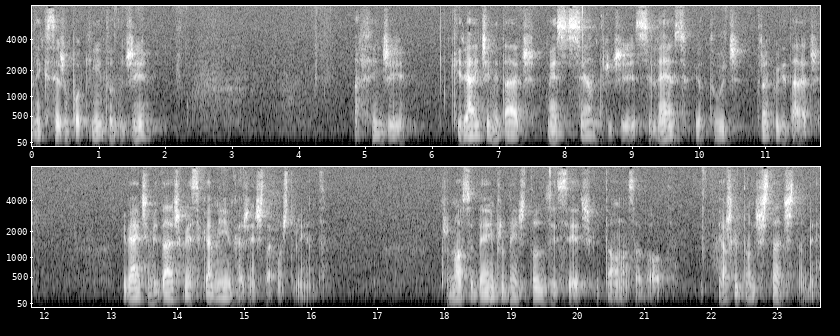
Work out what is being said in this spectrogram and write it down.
nem que seja um pouquinho todo dia, a fim de criar intimidade com esse centro de silêncio, quietude, tranquilidade. Criar intimidade com esse caminho que a gente está construindo para o nosso bem e para o bem de todos os seres que estão à nossa volta e aos que estão distantes também.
